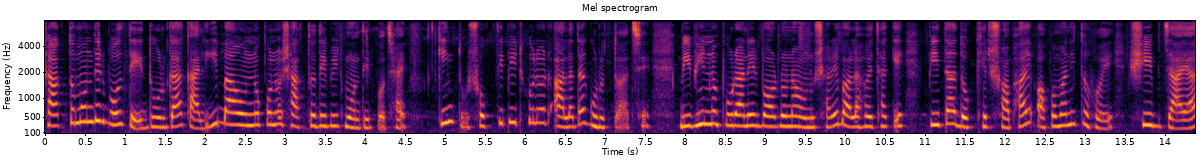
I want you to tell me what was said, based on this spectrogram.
শাক্ত মন্দির বলতে দুর্গা, কালী বা অন্য কোনো শাক্ত দেবীর মন্দির বোঝায়। কিন্তু শক্তিপীঠগুলোর আলাদা গুরুত্ব আছে। বিভিন্ন পুরাণের বর্ণনা অনুসারে বলা হয়ে থাকে, পিতা দক্ষের সভায় অপমানিত হয়ে শিব জায়া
